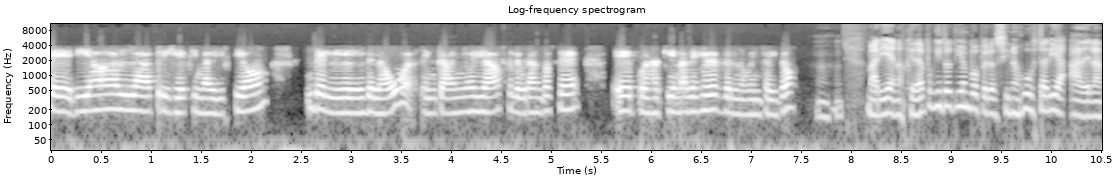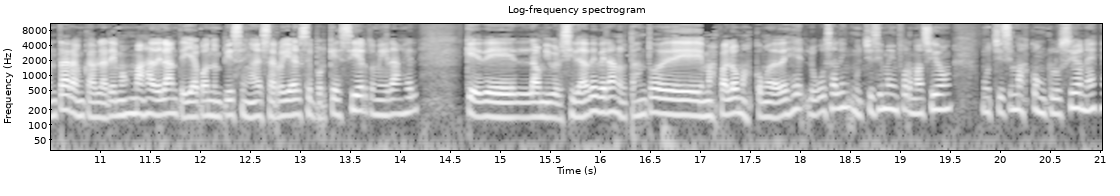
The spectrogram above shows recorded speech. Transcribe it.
sería la trigésima edición del, de la uva, 30 años ya celebrándose eh, pues aquí en ADG desde el 92. Ujú. María, nos queda poquito tiempo, pero sí nos gustaría adelantar, aunque hablaremos más adelante ya cuando empiecen a desarrollarse, porque es cierto, Miguel Ángel, que de la Universidad de Verano, tanto de Maspalomas como de ADG, luego salen muchísima información, muchísimas conclusiones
